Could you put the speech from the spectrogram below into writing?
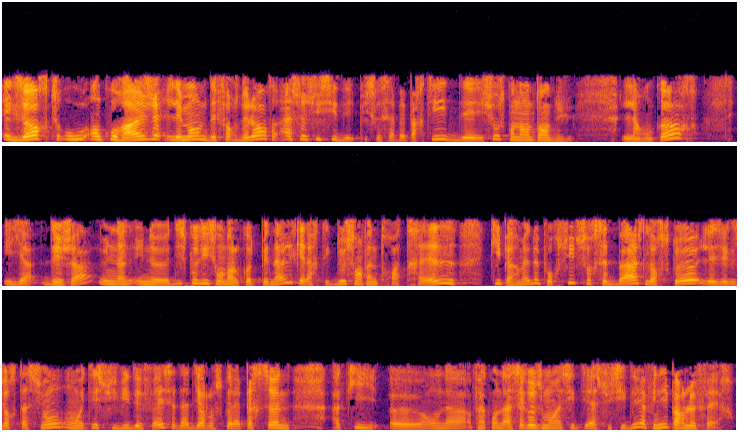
exhortent ou encouragent les membres des forces de l'ordre à se suicider, puisque ça fait partie des choses qu'on a entendues. Là encore, il y a déjà une, disposition dans le Code pénal, qui est l'article 223-13, qui permet de poursuivre sur cette base lorsque les exhortations ont été suivies des faits, c'est-à-dire lorsque la personne à qui euh, on a, enfin, qu'on a sérieusement incité à suicider a fini par le faire.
